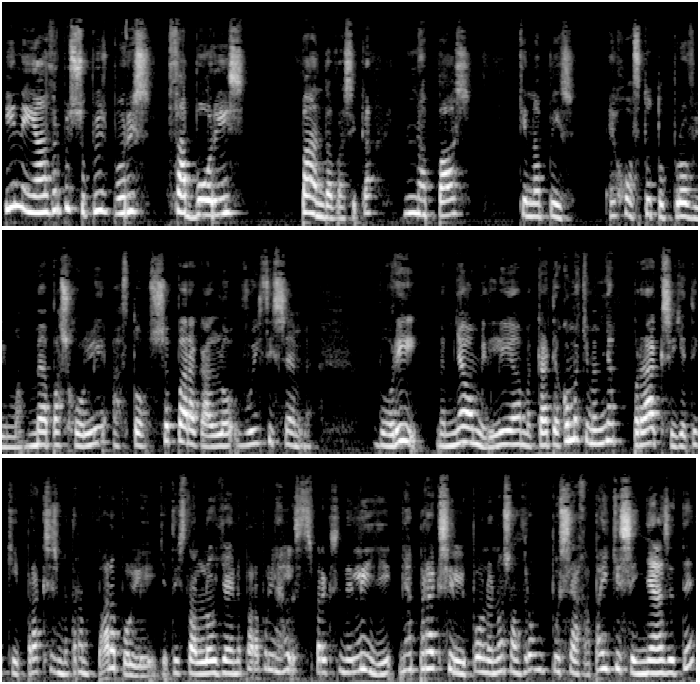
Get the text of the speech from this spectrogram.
είναι οι άνθρωποι στους οποίους μπορείς, θα μπορείς πάντα βασικά να πας και να πεις έχω αυτό το πρόβλημα, με απασχολεί αυτό, σε παρακαλώ βοήθησέ με. Μπορεί με μια ομιλία, με κάτι, ακόμα και με μια πράξη, γιατί και οι πράξεις μετράνε πάρα πολύ, γιατί στα λόγια είναι πάρα πολύ, αλλά στις πράξεις είναι λίγοι. Μια πράξη λοιπόν ενός ανθρώπου που σε αγαπάει και σε νοιάζεται,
